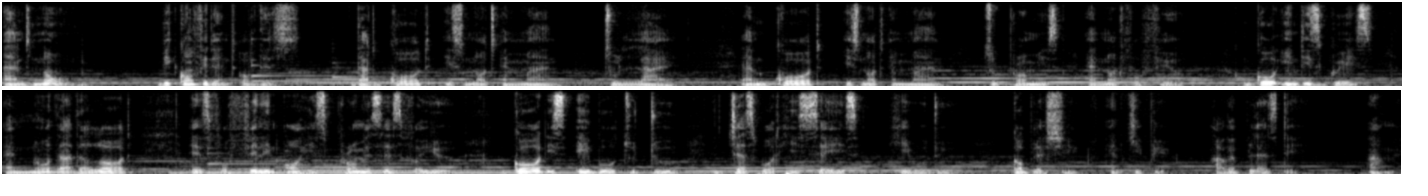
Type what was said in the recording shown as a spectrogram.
and know, be confident of this, that God is not a man to lie, and God is not a man to promise and not fulfill. Go in this grace and know that the Lord is fulfilling all his promises for you. God is able to do just what he says he will do. God bless you and keep you. Have a blessed day. Amen.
